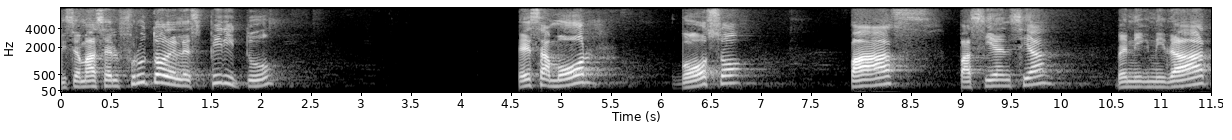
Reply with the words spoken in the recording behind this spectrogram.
Dice más, el fruto del Espíritu es amor, gozo, paz, paciencia, benignidad,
